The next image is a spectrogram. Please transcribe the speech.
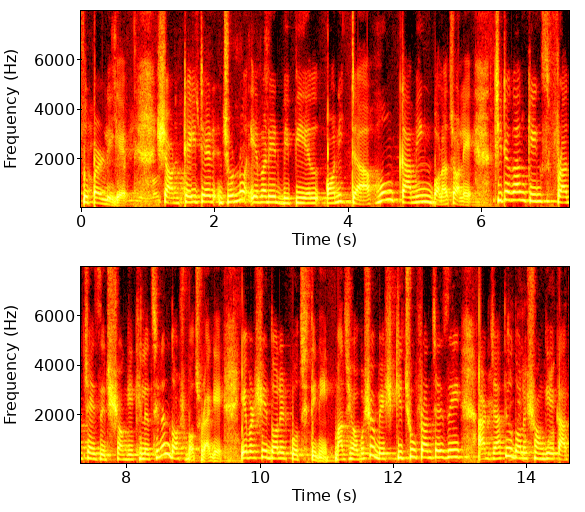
সুপার লিগে। শন টেইটের জন্য এবারের বিপিএল অনেকটা হোম কামিং বলা চলে। চিটাগাং কিংস ফ্রাঞ্চাইজির সঙ্গে খেলেছিলেন দশ বছর আগে। এবার সেই দলের কোচ তিনি। মাঝে অবশ্য বেশ কিছু ফ্রাঞ্চাইজি আর জাতীয় দলের সঙ্গে কাজ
